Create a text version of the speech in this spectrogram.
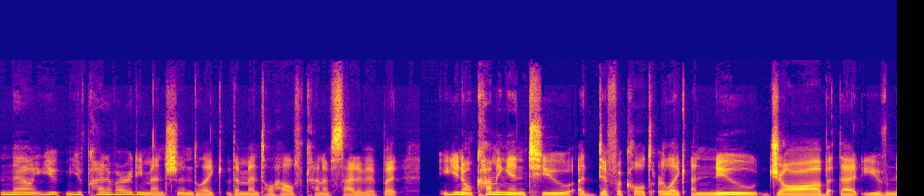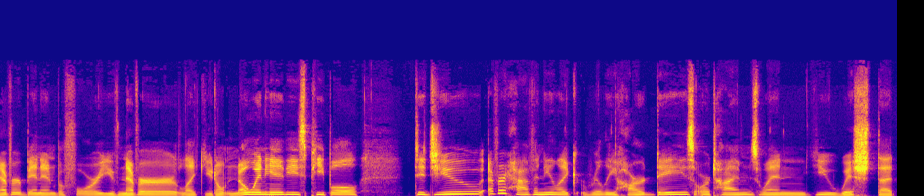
now you you've kind of already mentioned like the mental health kind of side of it but you know coming into a difficult or like a new job that you've never been in before you've never like you don't know any of these people did you ever have any like really hard days or times when you wished that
